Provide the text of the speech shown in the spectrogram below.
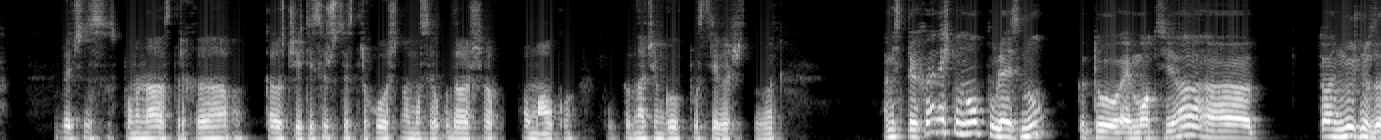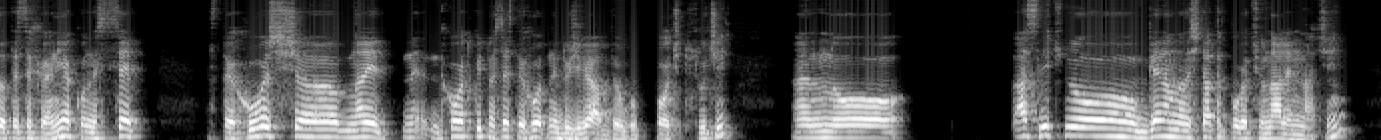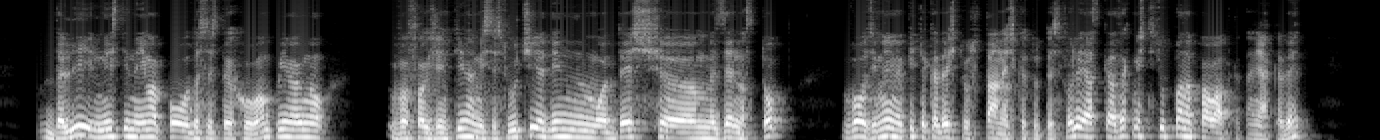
Вече споменава страха, казваш, че и ти също се страхуваш, но му се отдаваш по-малко. По какъв начин го постигаш това? Ами страха е нещо много полезно като емоция. А, то е нужно за да те съхрани. Ако не се страхуваш, а, нали, не, хората, които не се страхуват, не доживяват дълго в повечето случаи. А, но аз лично гледам на нещата по рационален начин дали наистина има повод да се страхувам. Примерно в Аржентина ми се случи, един младеж ме взе на стоп, вози ме и ме пита къде ще останеш като те свали. Аз казах ми ще си опъна палатката някъде.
